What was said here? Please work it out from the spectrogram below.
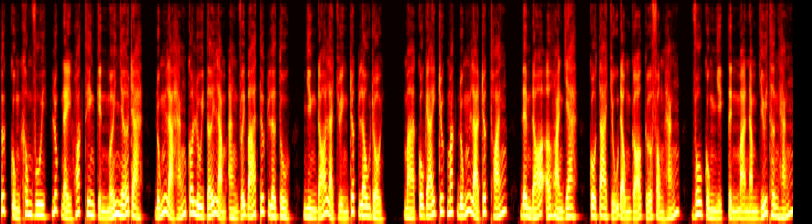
ức cùng không vui, lúc này Hoắc Thiên Kình mới nhớ ra, đúng là hắn có lui tới làm ăn với bá tước Lơ Tu, nhưng đó là chuyện rất lâu rồi. Mà cô gái trước mắt đúng là rất thoáng, đêm đó ở Hoàng gia, cô ta chủ động gõ cửa phòng hắn, vô cùng nhiệt tình mà nằm dưới thân hắn,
